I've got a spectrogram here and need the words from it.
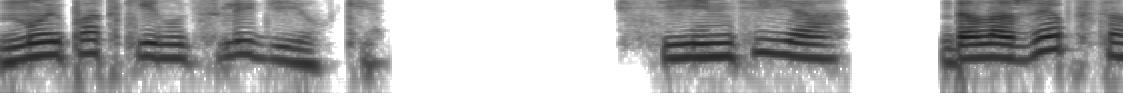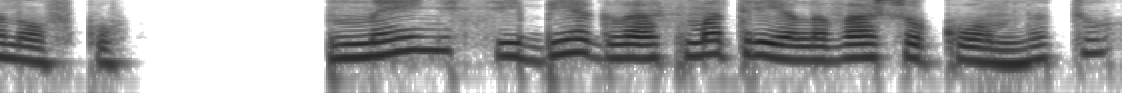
но и подкинуть следилки. «Синтия, доложи обстановку». Нэнси бегло осмотрела вашу комнату,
